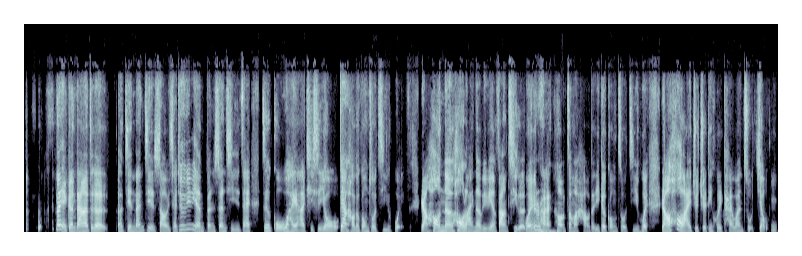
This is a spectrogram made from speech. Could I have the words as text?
那也跟大家这个呃简单介绍一下，就是 Vivian 本身其实在这个国外啊，其实有非常好的工作机会。然后呢，后来呢，Vivian 放弃了微软、哦、这么好的一个工作机会，然后后来就决定回台湾做教育。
